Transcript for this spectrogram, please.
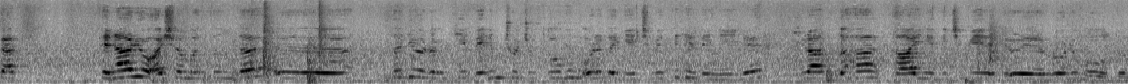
fakat senaryo aşamasında e, sanıyorum ki benim çocukluğumun orada geçmesi nedeniyle biraz daha tayin edici bir e, rolüm oldu.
